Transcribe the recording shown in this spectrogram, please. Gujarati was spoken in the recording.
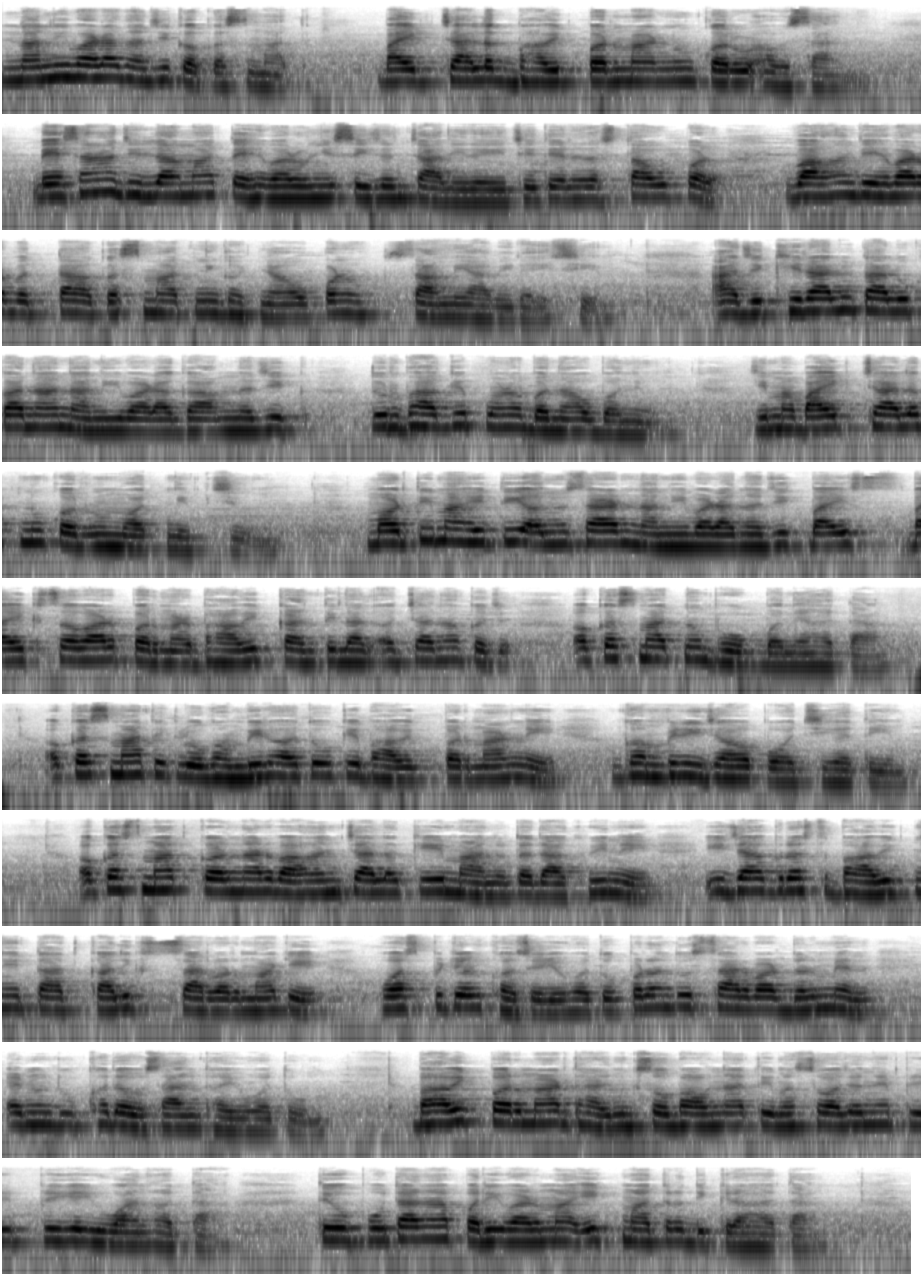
નાનીવાડા નજીક અકસ્માત. બાઇક ચાલક ભાવિક પરમારનું કરુણ અવસાન. મહેસાણા જિલ્લામાં તહેવારોની સિઝન ચાલી રહી છે ત્યારે રસ્તા ઉપર વાહન વ્યવહાર વધતા અકસ્માતની ઘટનાઓ પણ સામે આવી રહી છે. આજે ખીરાલુ તાલુકાના નાનીવાડા ગામ નજીક દુર્ભાગ્યપૂર્ણ બનાવ બન્યો, જેમાં બાઇક ચાલકનું કરુણ મોત નીપજ્યું. મળતી માહિતી અનુસાર નાનીવાડા નજીક બાઇક બાઇક સવાર પરમાર ભાવિક કાંતિલાલ અચાનક જ અકસ્માતનો ભોગ બન્યા હતા. અકસ્માત એટલો ગંભીર હતો કે ભાવિક પરમારને ગંભીર ઈજાઓ પહોંચી હતી. અકસ્માત કરનાર વાહન ચાલકે માનવતા દાખવીને ઈજાગ્રસ્ત ભાવિકને તાત્કાલિક સારવાર માટે હોસ્પિટલ ખસેડ્યો હતો, પરંતુ સારવાર દરમિયાન એમનું દુઃખદ અવસાન થયું હતું. ભાવિક પરમાર ધાર્મિક સ્વભાવના તેમજ સ્વજનને પ્રિ- પ્રિય યુવાન હતા. તેઓ પોતાના પરિવારમાં એકમાત્ર દીકરા હતા.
